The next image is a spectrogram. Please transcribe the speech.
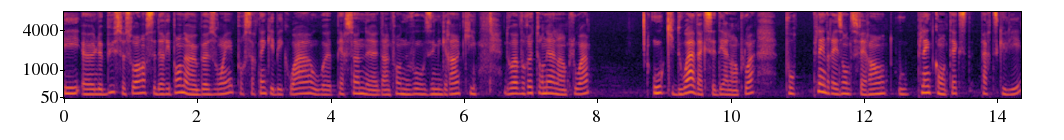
Et euh, le but ce soir, c'est de répondre à un besoin pour certains Québécois ou euh, personnes, euh, dans le fond, nouveaux immigrants qui doivent retourner à l'emploi ou qui doivent accéder à l'emploi pour plein de raisons différentes ou plein de contextes particuliers.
